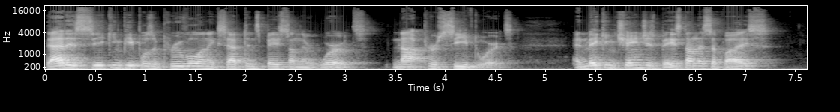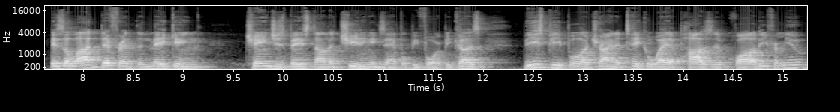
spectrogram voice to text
That is seeking people's approval and acceptance based on their words, not perceived words. And making changes based on this advice is a lot different than making changes based on the cheating example before because these people are trying to take away a positive quality from you,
